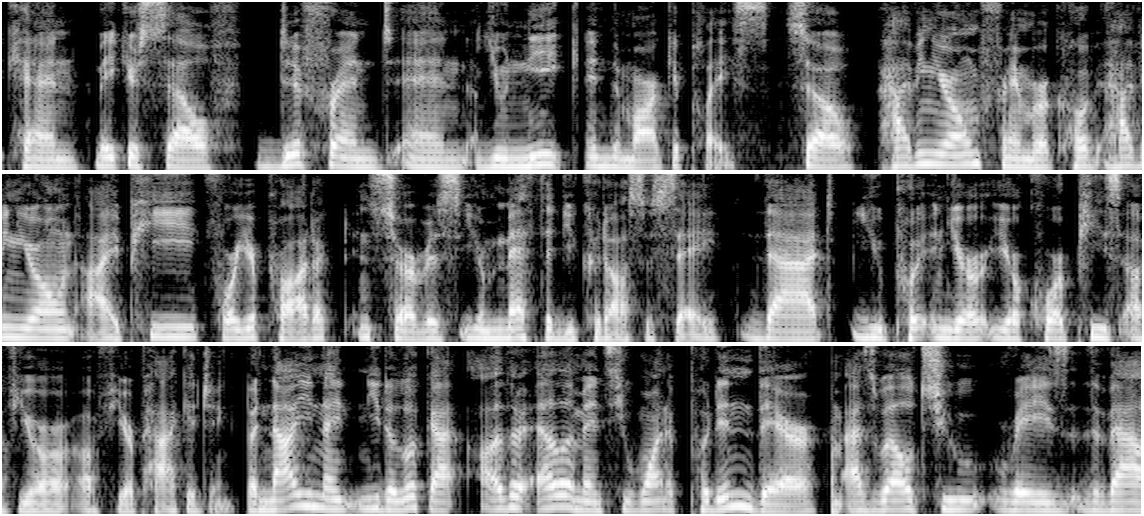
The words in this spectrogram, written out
can make yourself different and unique in the marketplace so having your own framework, having your own IP for your product and service, your method, you could also say that you put in your, your core piece of your, of your packaging. But now you need to look at other elements you want to put in there um, as well to raise the value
